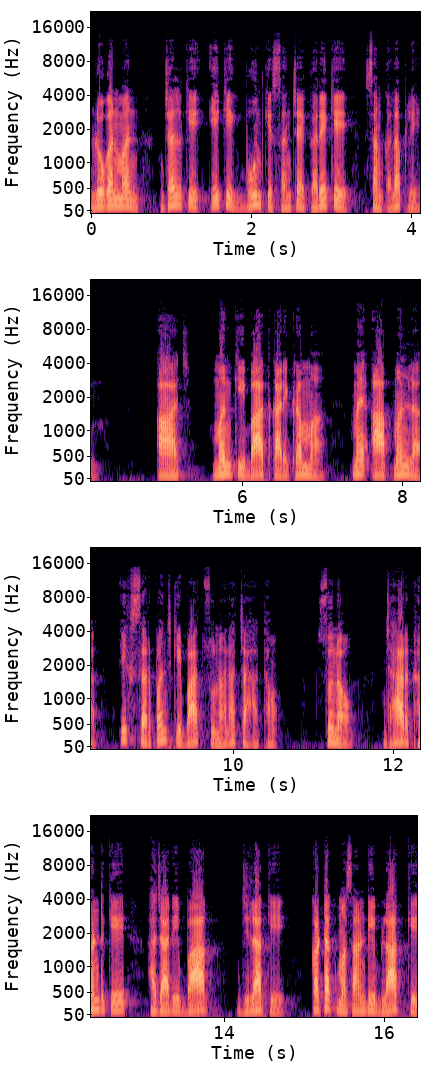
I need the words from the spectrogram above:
लोगन मन जल के एक एक बूंद के संचय करे के संकल्प लेन। आज मन की बात कार्यक्रम में मैं आप मन ला एक सरपंच के बात सुनाना चाहता हूँ। सुनाओ। झारखंड के हजारीबाग जिला के कटक मसांडी ब्लॉक के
